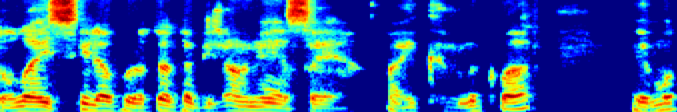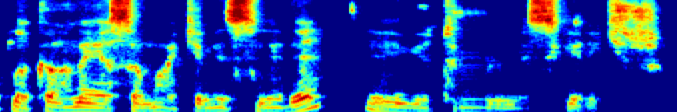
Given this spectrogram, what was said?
Dolayısıyla burada da bir anayasaya aykırılık var ve mutlaka anayasa mahkemesine de e, götürülmesi gerekir.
